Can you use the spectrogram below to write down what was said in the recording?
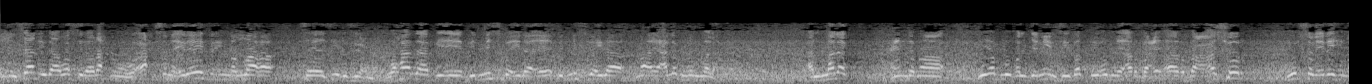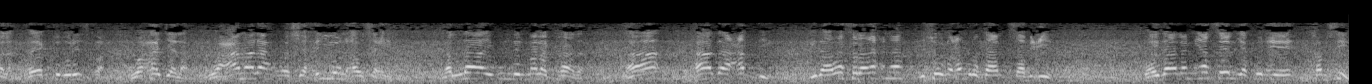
الإنسان إذا وصل رحمه وأحسن إليه فإن الله سيزيد في عمره. وهذا بالنسبة إلى إيه؟ بالنسبة إلى ما يعلمه الملك. الملك عندما يبلغ الجنين في بطن امه أربع أربع أشهر يرسل إليه ملك فيكتب رزقه وأجله وعمله وشقي أو سعيد. الله يقول للملك هذا ها هذا عبدي. إذا وصل رحمه يصير عمره كم؟ سبعين. وإذا لم يصل يكون إيه؟ خمسين.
